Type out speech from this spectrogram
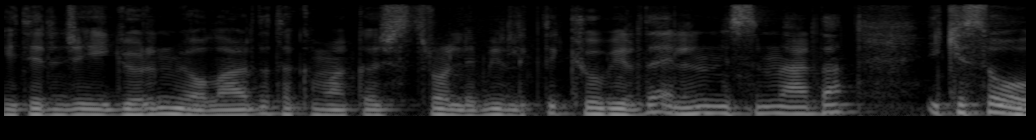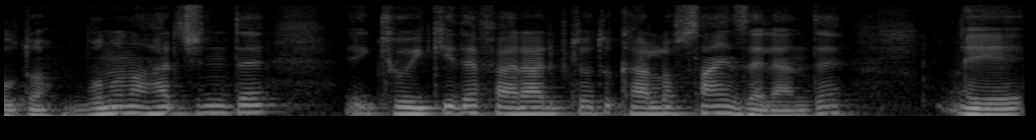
yeterince iyi görünmüyorlardı. Takım arkadaşı Stroll ile birlikte Q1'de elenen isimlerden ikisi oldu. Bunun haricinde e, Q2'de Ferrari pilotu Carlos Sainz elendi. E,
